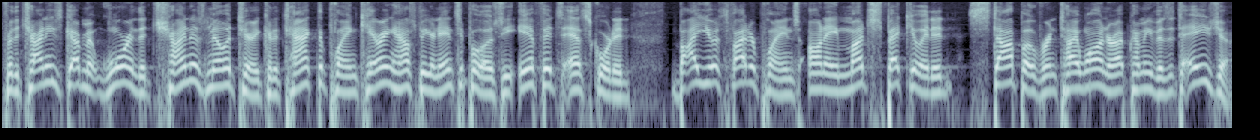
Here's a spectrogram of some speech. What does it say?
for the Chinese government warned that China's military could attack the plane carrying House Speaker Nancy Pelosi if it's escorted by U.S. fighter planes on a much speculated stopover in Taiwan or upcoming visit to Asia.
